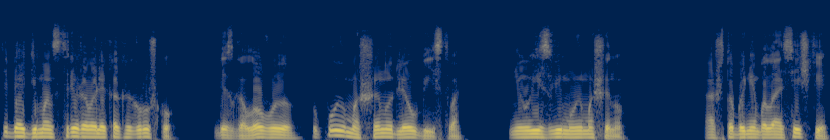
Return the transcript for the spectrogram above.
Тебя демонстрировали как игрушку, безголовую, тупую машину для убийства, неуязвимую машину. А чтобы не было осечки,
